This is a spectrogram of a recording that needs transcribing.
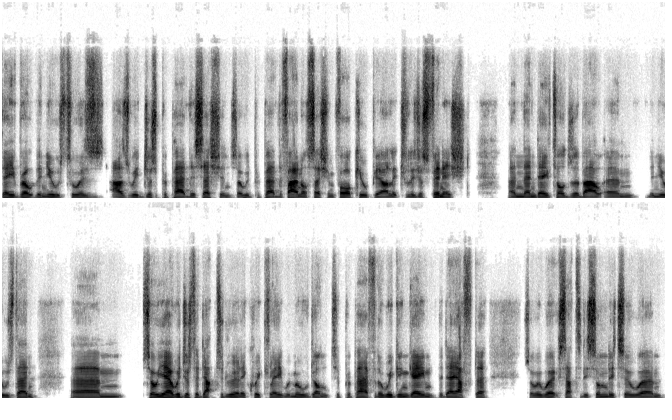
Dave broke the news to us as we'd just prepared the session. So we'd prepared the final session for QPR, literally just finished. And then Dave told us about um, the news then. Um, so yeah, we just adapted really quickly. We moved on to prepare for the Wigan game the day after. So we worked Saturday, Sunday to um,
